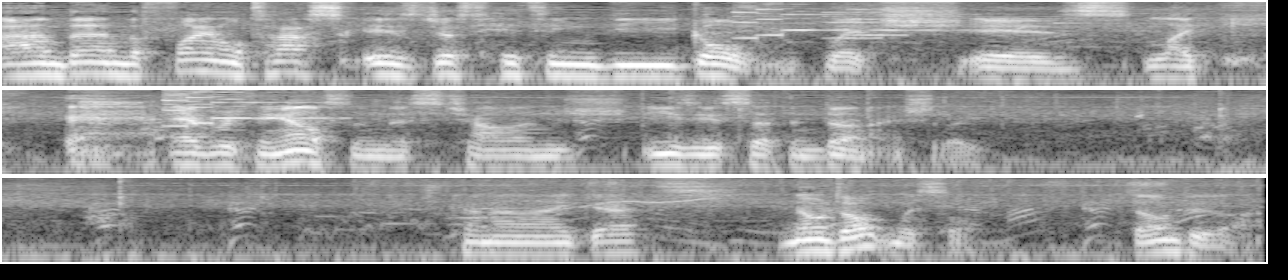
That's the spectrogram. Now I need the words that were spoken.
And then the final task is just hitting the goal, which is, like everything else in this challenge, easier said than done, actually. Can I get... No, don't whistle. Don't do that.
